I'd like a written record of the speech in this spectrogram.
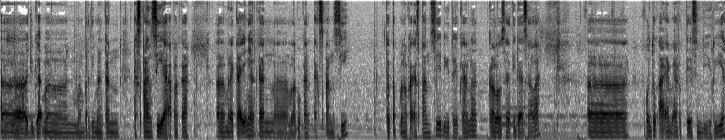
uh, juga mem mempertimbangkan ekspansi ya, apakah uh, mereka ini akan uh, melakukan ekspansi, tetap melakukan ekspansi begitu ya. Karena kalau saya tidak salah. Uh, untuk AMRT sendiri ya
